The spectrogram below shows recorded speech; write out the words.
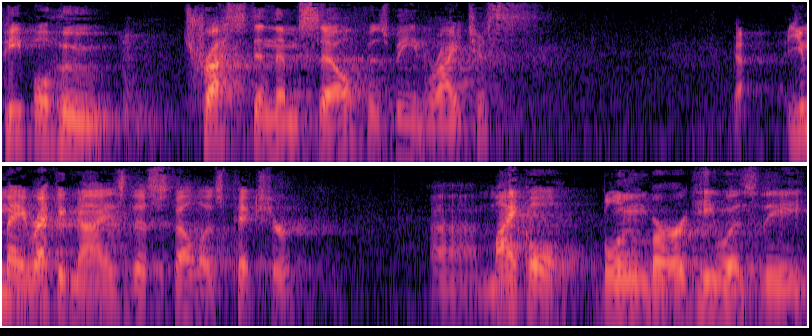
People who trust in themselves as being righteous. You may recognize this fellow's picture. Uh, Michael Bloomberg, he was the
